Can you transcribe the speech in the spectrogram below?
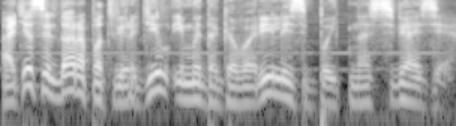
Отец Эльдара подтвердил, и мы договорились быть на связи.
